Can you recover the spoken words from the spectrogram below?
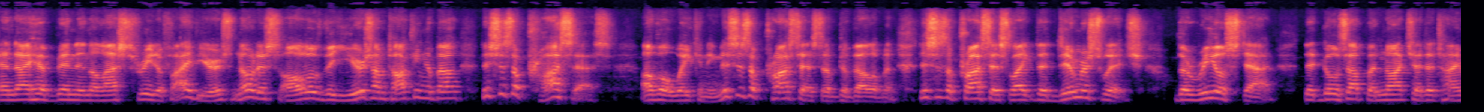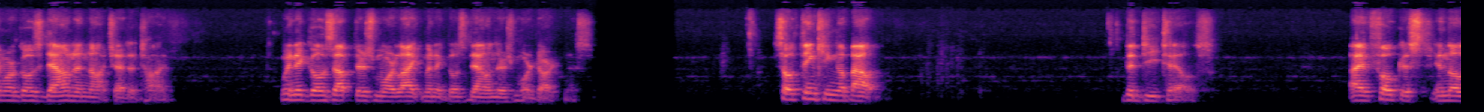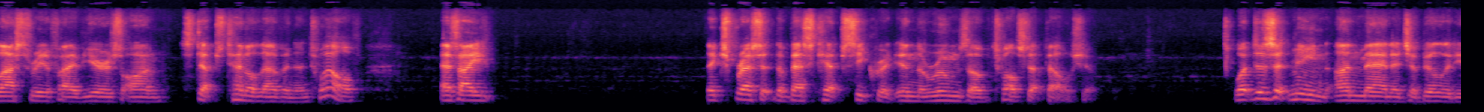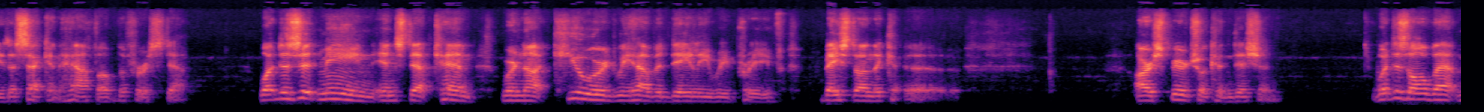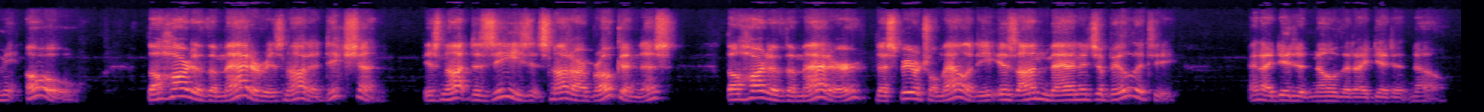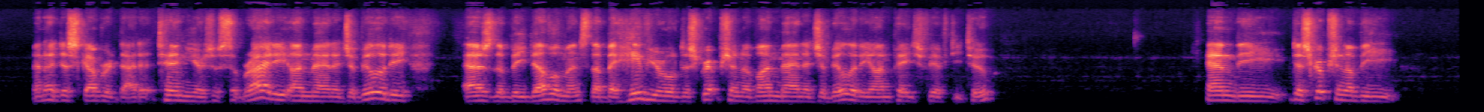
And I have been in the last three to five years, notice all of the years I'm talking about, this is a process of awakening. This is a process of development. This is a process like the dimmer switch, the rheostat that goes up a notch at a time or goes down a notch at a time. When it goes up, there's more light. When it goes down, there's more darkness. So, thinking about the details. I've focused in the last three to five years on steps 10, 11, and 12 as I express it the best kept secret in the rooms of 12 step fellowship. What does it mean, unmanageability, the second half of the first step? What does it mean in step 10? We're not cured, we have a daily reprieve based on the, uh, our spiritual condition. What does all that mean? Oh, the heart of the matter is not addiction, is not disease, it's not our brokenness. The heart of the matter, the spiritual malady, is unmanageability. And I didn't know that I didn't know. And I discovered that at 10 years of sobriety, unmanageability as the bedevilments, the behavioral description of unmanageability on page 52, and the description of the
